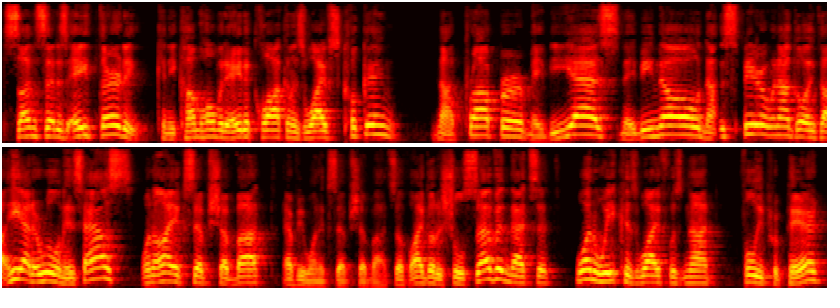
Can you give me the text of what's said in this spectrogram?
sunset is 8.30. Can he come home at 8 o'clock and his wife's cooking? Not proper, maybe yes, maybe no, not the spirit, we're not going to. He had a rule in his house. When I accept Shabbat, everyone accepts Shabbat. So if I go to Shul 7, that's it. One week his wife was not fully prepared,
